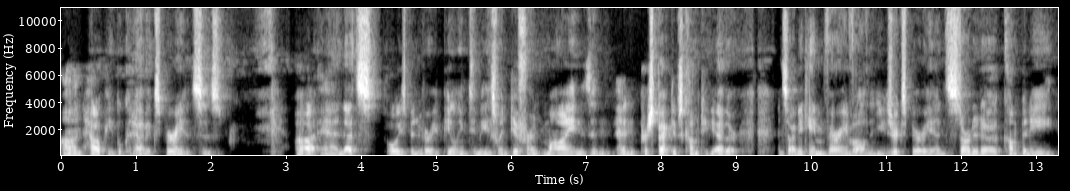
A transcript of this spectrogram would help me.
on how people could have experiences. Uh, and that's always been very appealing to me is when different minds and, and perspectives come together. And so I became very involved in user experience, started a company,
